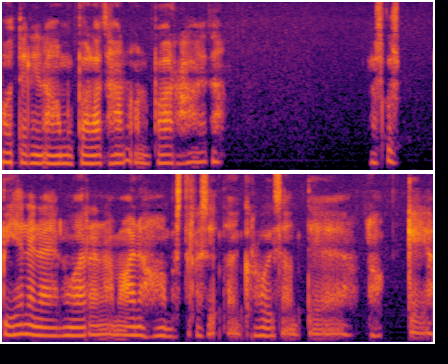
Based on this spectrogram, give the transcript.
Hotellin aamupalathan on parhaita. Joskus pienenä ja nuorena mä aina hamstrasin jotain kroisantteja ja nakkeja.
